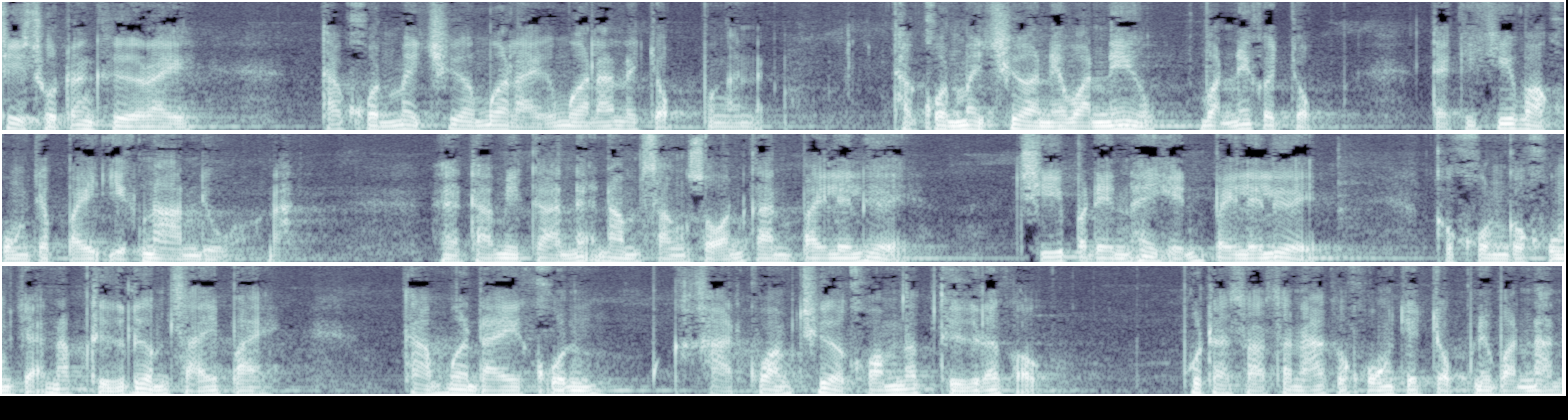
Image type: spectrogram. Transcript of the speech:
ที่สุดนั่นคืออะไร ถ้าคนไม่เชื่อเมื่อไหร่ก็เมื่อนั้นจะจบเพราะงั้นถ้าคนไม่เชื่อในวันนี้ วันนี้ก็จบ แต่คิดว่าคงจะไปอีกนานอยู่นะถ้ามีการแนะนำสั่งสอนกันไปเรื่อยๆชี้ประเด็นให้เห็นไปเรื่อยๆก็คนก็คงจะนับถือเลื่อมใสไป ถ้าเมื่อใดคนขาดความเชื่อความนับถือแล้วก็พุทธศาสนาก็คงจะจบในวันนั้น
